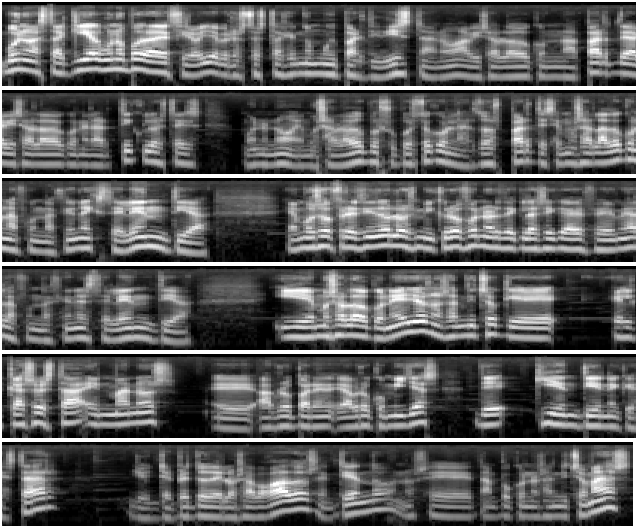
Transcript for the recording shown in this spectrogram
Bueno, hasta aquí alguno podrá decir, oye, pero esto está siendo muy partidista, ¿no? Habéis hablado con una parte, habéis hablado con el artículo, estáis... Bueno, no, hemos hablado por supuesto con las dos partes, hemos hablado con la Fundación Excelentia, hemos ofrecido los micrófonos de Clásica FM a la Fundación Excelentia y hemos hablado con ellos, nos han dicho que el caso está en manos, eh, abro, abro comillas, de quién tiene que estar. Yo interpreto de los abogados, entiendo, no sé, tampoco nos han dicho más.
